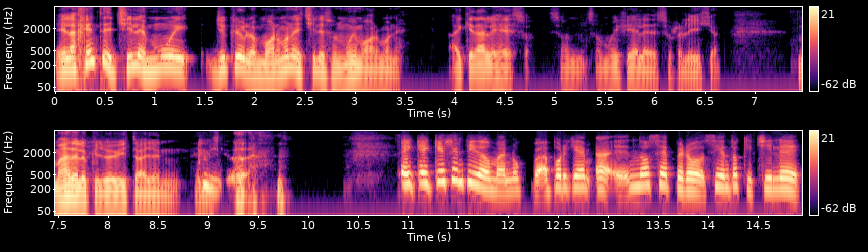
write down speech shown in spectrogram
La gente de Chile es muy, yo creo que los mormones de Chile son muy mormones. Hay que darles eso. Son, son muy fieles de su religión. Más de lo que yo he visto allá en, en mi ciudad. ¿En qué, qué sentido, Manu? Pa- Porque ah, eh, no sé, pero siento que Chile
